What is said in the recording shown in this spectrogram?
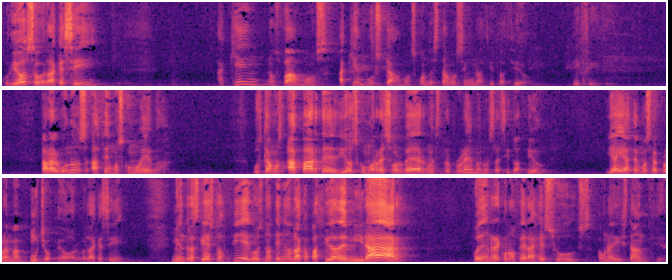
Curioso, ¿verdad que sí? ¿A quién nos vamos? ¿A quién buscamos cuando estamos en una situación difícil? Para algunos hacemos como Eva. Buscamos aparte de Dios cómo resolver nuestro problema, nuestra situación. Y ahí hacemos el problema mucho peor, ¿verdad que sí? Mientras que estos ciegos, no teniendo la capacidad de mirar, pueden reconocer a Jesús a una distancia.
